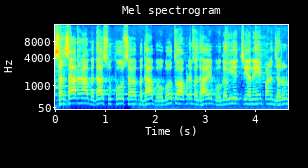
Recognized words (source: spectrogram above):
સંસારના બધા સુખો બધા ભોગો તો આપણે બધાએ ભોગવીએ છીએ અને પણ જરૂર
